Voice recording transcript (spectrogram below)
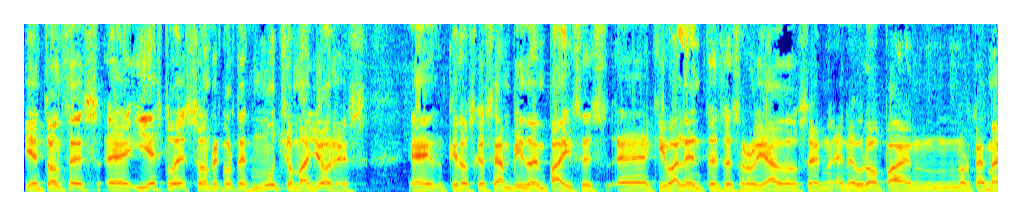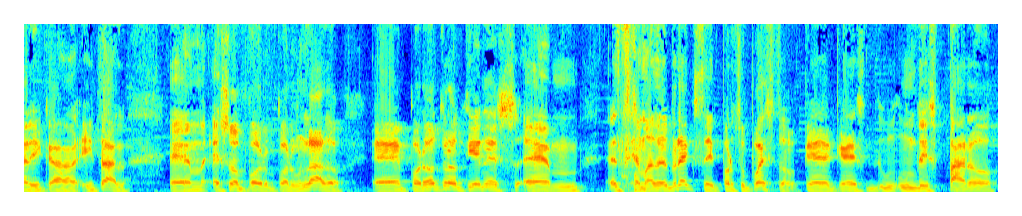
Y entonces, y esto es, son recortes mucho mayores eh, que los que se han visto en países eh, equivalentes desarrollados en, en, Europa, en Norteamérica y tal. Eh, eso por, por, un lado. Eh, por otro, tienes em, el tema del Brexit, por supuesto, que, que es un, un, disparo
